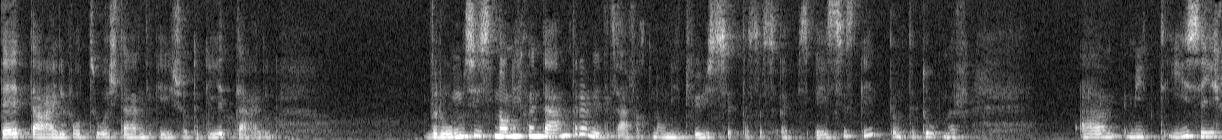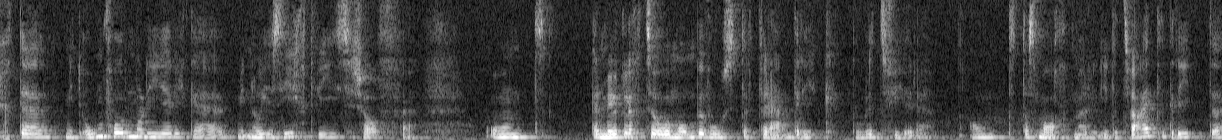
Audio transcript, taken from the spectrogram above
der Teil, der zuständig ist, oder die Teil, warum sie es noch nicht ändern können, weil sie einfach noch nicht wissen, dass es etwas Besseres gibt. Und dann tut man ähm, mit Einsichten, mit Umformulierungen, mit neuen Sichtweisen arbeiten. Und ermöglicht so einem Unbewussten die Veränderung durchzuführen. Und das macht man in der zweiten, dritten,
